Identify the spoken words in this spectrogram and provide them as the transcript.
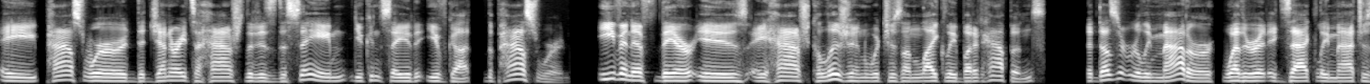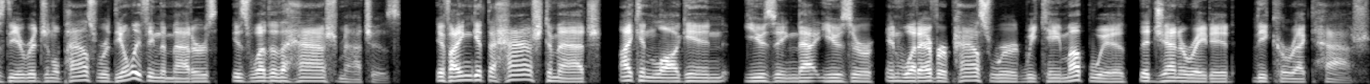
a password that generates a hash that is the same, you can say that you've got the password. Even if there is a hash collision, which is unlikely, but it happens, it doesn't really matter whether it exactly matches the original password. The only thing that matters is whether the hash matches. If I can get the hash to match, I can log in using that user and whatever password we came up with that generated the correct hash.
